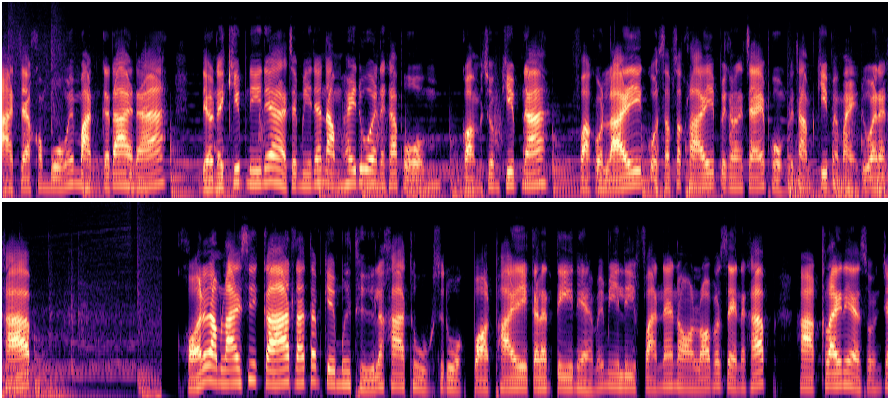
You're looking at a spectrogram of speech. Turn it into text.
อาจจะคอมโบไม่มันก็ได้นะ เดี๋ยวในคลิปนี้เนี่ยจะมีแนะนำให้ด้วยนะครับผม ก่อนไปชมคลิปนะ ฝากกดไลค์ กด Subscribe เป็นกำลังใจให้ผมได้ทำคลิปใหม่ๆด้วยนะครับ ขอแนะนำไลน์ซี่การ์ดและเติมเกมมือถือราคาถูกสะดวกปลอดภัย การันตีเนี่ยไม่มีรีฟันแน่นอน 100%นะครับ หากใครเนี่ยสนใจ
